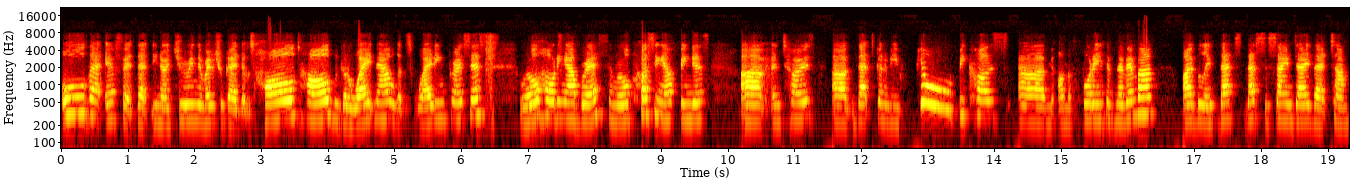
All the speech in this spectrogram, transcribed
all that effort that you know during the retrograde that was hold hold we've got to wait now we've got this waiting process we're all holding our breath and we're all crossing our fingers uh, and toes. Uh, that's going to be pure because um, on the 14th of November, I believe that's that's the same day that um,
